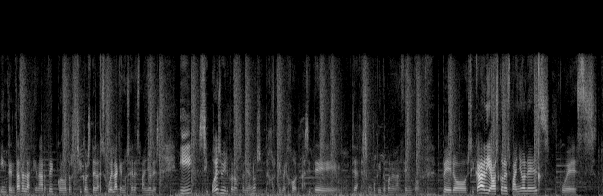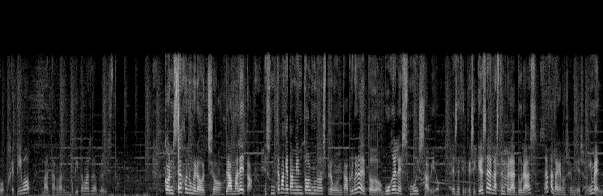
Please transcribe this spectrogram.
intenta relacionarte con otros chicos de la escuela que no sean españoles. Y si puedes vivir con australianos, mejor que mejor, así te, te haces un poquito con el acento, pero si cada día vas con españoles, pues tu objetivo va a tardar un poquito más de lo previsto. Consejo número 8, la maleta. Es un tema que también todo el mundo nos pregunta. Primero de todo, Google es muy sabio. Es decir, que si quieres saber las temperaturas, no hace falta que nos envíes un email.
